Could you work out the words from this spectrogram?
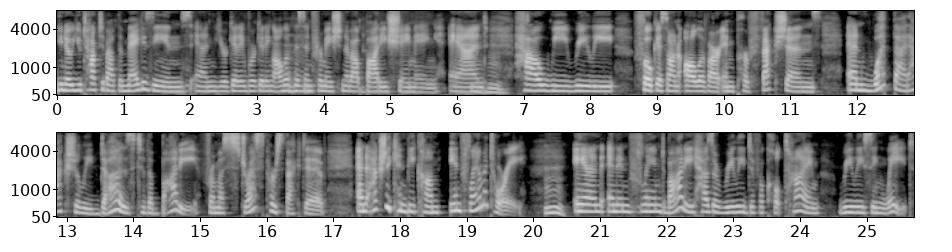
You know you talked about the magazines and you're getting we're getting all of this mm-hmm. information about body shaming and mm-hmm. how we really focus on all of our imperfections and what that actually does to the body from a stress perspective and actually can become inflammatory. Mm. And an inflamed body has a really difficult time releasing weight.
